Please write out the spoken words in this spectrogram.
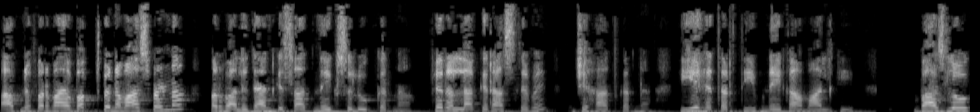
آپ نے فرمایا، وقت پہ نماز پڑھنا اور والدین کے ساتھ نیک سلوک کرنا۔ پھر اللہ کے راستے میں جہاد کرنا۔ یہ ہے ترتیب نیک امال کی۔ بعض لوگ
